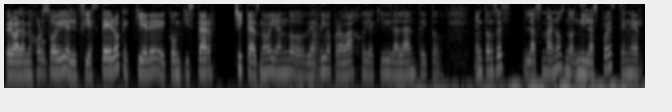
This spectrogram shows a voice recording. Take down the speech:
Pero a lo mejor soy el fiestero que quiere conquistar chicas, ¿no? Y ando de arriba para abajo y aquí galante y todo. Entonces, las manos no, ni las puedes tener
